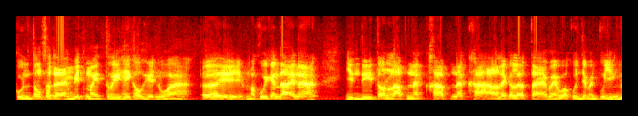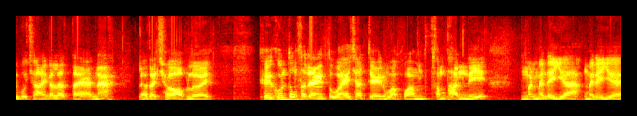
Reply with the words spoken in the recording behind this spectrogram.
คุณต้องแสดงมิตรไมตรีให้เขาเห็นว่า เอ้ย มาคุยกันได้นะ ยินดีต้อนรับนะครับนะคะ อะไรก็แล้วแต่ไม่ว่าคุณจะเป็นผู้หญิงหรือผู้ชายก็แล้วแต่นะ แล้วแต่ชอบเลย คือคุณต้องแสดงตัวให้ชัดเจนว่าความสัมพันธ์นี้มันไม่ได้ยากไม่ได้แย่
